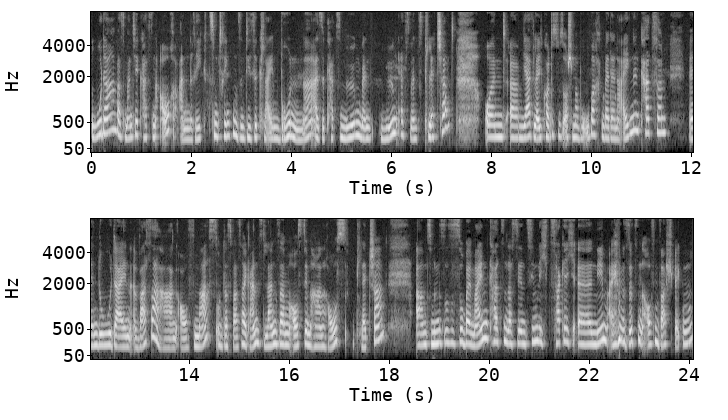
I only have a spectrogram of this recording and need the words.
Oder was manche Katzen auch anregt zum Trinken, sind diese kleinen Brunnen. Ne? Also Katzen mögen, wenn, mögen es, wenn es plätschert. Und ähm, ja, vielleicht konntest du es auch schon mal beobachten bei deiner eigenen Katze wenn du deinen Wasserhahn aufmachst und das Wasser ganz langsam aus dem Hahn rausplätschert. Ähm, zumindest ist es so bei meinen Katzen, dass sie dann ziemlich zackig äh, neben einem sitzen auf dem Waschbecken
